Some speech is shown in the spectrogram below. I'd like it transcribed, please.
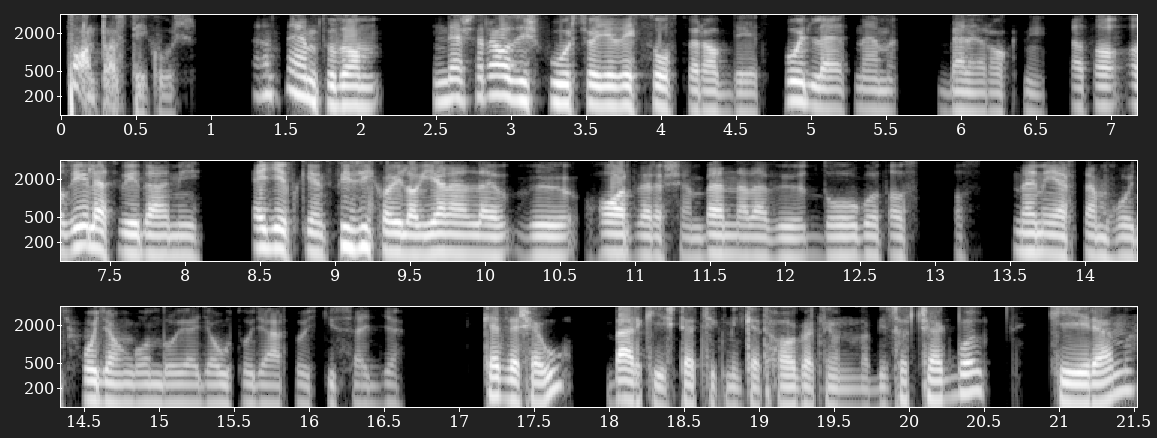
Fantasztikus! Hát nem tudom, Mindenesetre az is furcsa, hogy ez egy szoftver update. Hogy lehet nem belerakni? Tehát az életvédelmi, egyébként fizikailag jelenlevő, hardveresen benne levő dolgot, azt, azt nem értem, hogy hogyan gondolja egy autógyártó, hogy kiszedje. Kedves EU, bárki is tetszik minket hallgatni onnan a bizottságból, kérem,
